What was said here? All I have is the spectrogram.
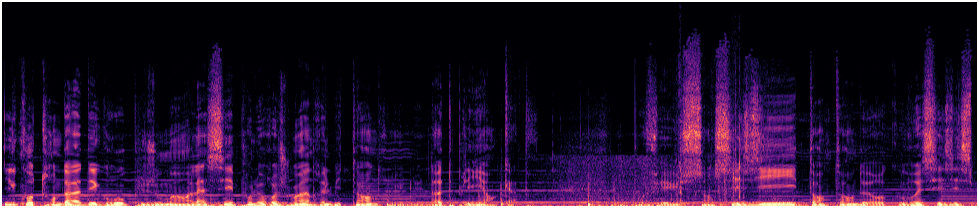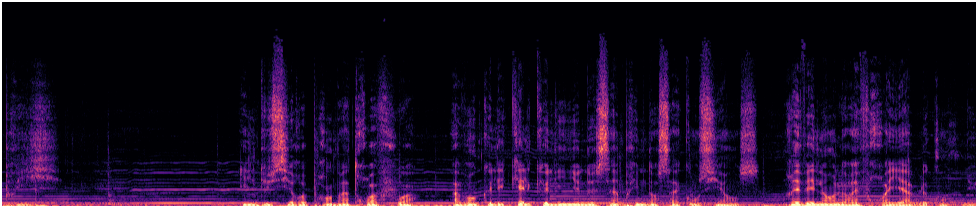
il contourna des groupes plus ou moins enlacés pour le rejoindre et lui tendre une note pliée en quatre. Pophéus s'en saisit, tentant de recouvrer ses esprits. Il dut s'y reprendre à trois fois avant que les quelques lignes ne s'impriment dans sa conscience, révélant leur effroyable contenu.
